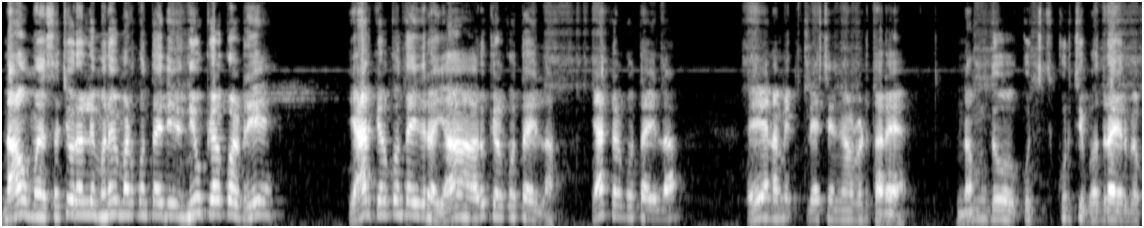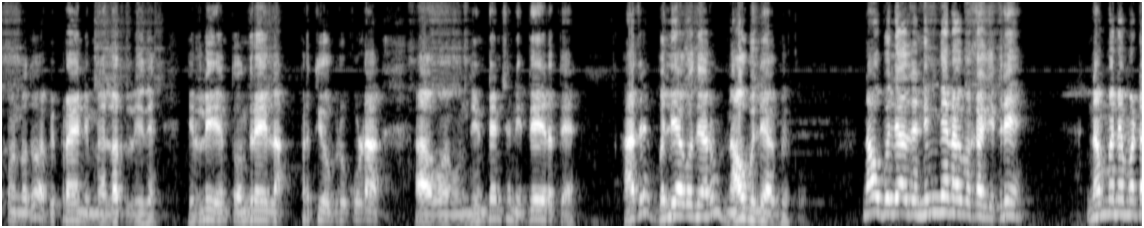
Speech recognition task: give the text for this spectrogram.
ನಾವು ಮ, ಸಚಿವರಲ್ಲಿ ಮನವಿ ಮಾಡ್ಕೊತಾ ಇದ್ದೀವಿ ನೀವು ಕೇಳ್ಕೊಳ್ರಿ. ಯಾರು ಕೇಳ್ಕೊತಾ ಇದ್ದೀರಾ? ಯಾರು ಕೇಳ್ಕೊತಾ ಇಲ್ಲ. ಯಾಕೆ ಕೇಳ್ಕೊತಾ ಇಲ್ಲ? ಏ ನಮಗೆ ಪ್ಲೇಸ್ ಚೇಂಜ್ ಮಾಡಿಬಿಡ್ತಾರೆ. ನಮ್ಮದು ಕುಚ್, ಕುರ್ಚಿ ಭದ್ರ ಇರಬೇಕು ಅನ್ನೋದು ಅಭಿಪ್ರಾಯ ನಿಮ್ಮೆಲ್ಲರಲ್ಲೂ ಇದೆ. ಇರಲಿ, ಏನು ತೊಂದರೆ ಇಲ್ಲ. ಪ್ರತಿಯೊಬ್ಬರು ಕೂಡ ಒಂದು ಇಂಟೆನ್ಷನ್ ಇದ್ದೇ ಇರುತ್ತೆ. ಆದರೆ ಬಲಿಯಾಗೋದು ಯಾರು? ನಾವು ಬಲಿಯಾಗಬೇಕು ನಾವು ಬಲಿ ಆದರೆ ನಿಮ್ಗೇನಾಗಬೇಕಾಗಿದ್ರಿ ನಮ್ಮನೆ ಮಠ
